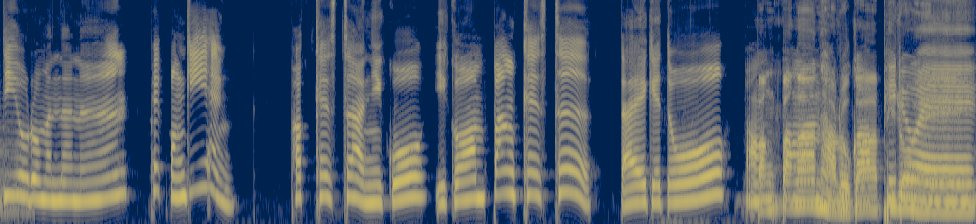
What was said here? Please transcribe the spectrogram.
오디오로 만나는 팩번기행. 팟캐스트 아니고 이건 빵캐스트. 나에게도 빵빵한 하루가 필요해.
